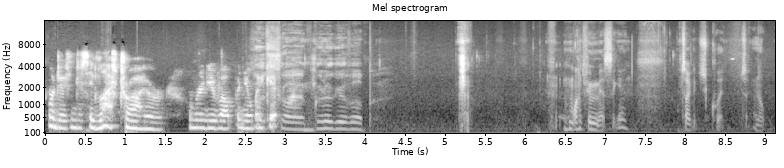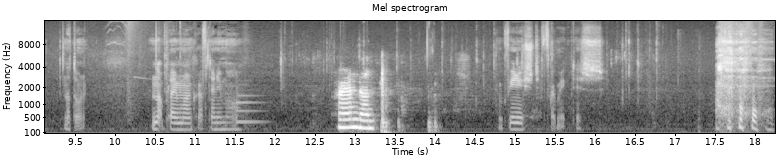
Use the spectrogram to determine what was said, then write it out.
Come on, Jason, just say last try, or I'm gonna give up, and you'll make it. Try, I'm gonna give up. Watch me miss again. So I could just quit. It's like, nope, not doing it. I'm not playing Minecraft anymore. All right, I'm done. I'm finished if I make this.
